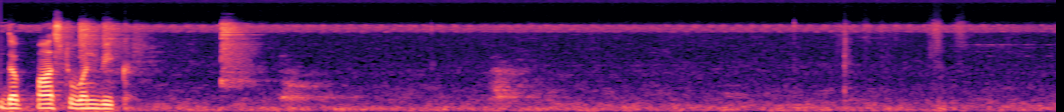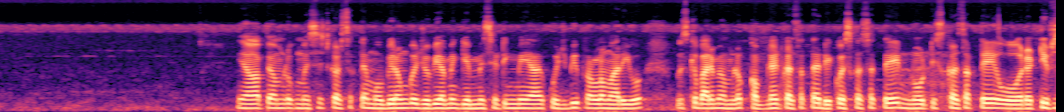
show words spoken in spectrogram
the past one week यहाँ पे हम लोग मैसेज कर सकते हैं मोबीरम को, जो भी हमें गेम में सेटिंग में या कुछ भी प्रॉब्लम आ रही हो, उसके बारे में हम लोग कंप्लेंट कर सकते हैं रिक्वेस्ट कर सकते हैं नोटिस कर सकते हैं और टिप्स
